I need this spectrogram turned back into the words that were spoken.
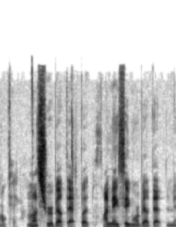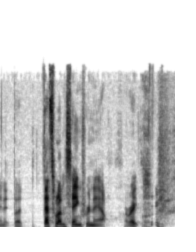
Okay, I'm not sure about that, but I may say more about that in a minute, but that's what I'm saying for now, all right?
